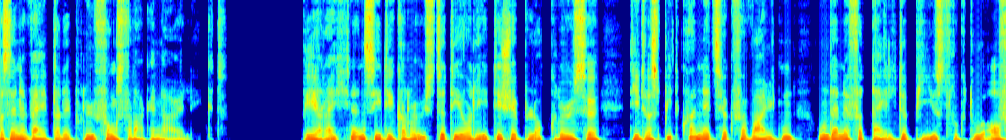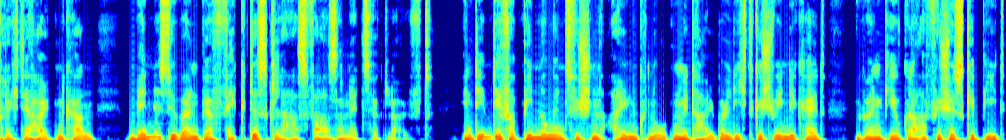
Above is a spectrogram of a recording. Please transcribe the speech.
was eine weitere Prüfungsfrage nahelegt. Berechnen Sie die größte theoretische Blockgröße, die das Bitcoin-Netzwerk verwalten und eine verteilte Pi-Struktur aufrechterhalten kann, wenn es über ein perfektes Glasfasernetzwerk läuft, in dem die Verbindungen zwischen allen Knoten mit halber Lichtgeschwindigkeit über ein geografisches Gebiet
